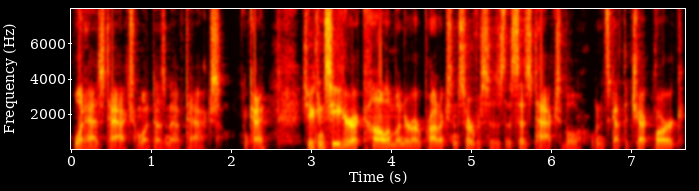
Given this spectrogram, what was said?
what has tax and what doesn't have tax. Okay, so you can see here a column under our products and services that says taxable. When it's got the check mark,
